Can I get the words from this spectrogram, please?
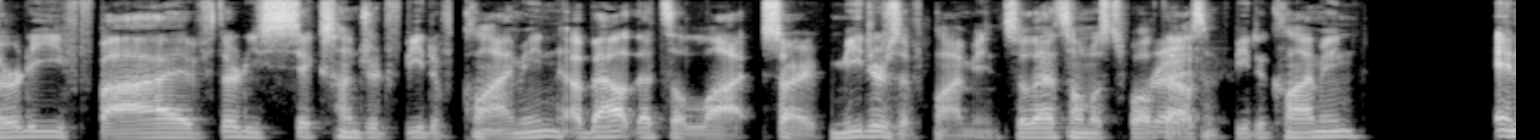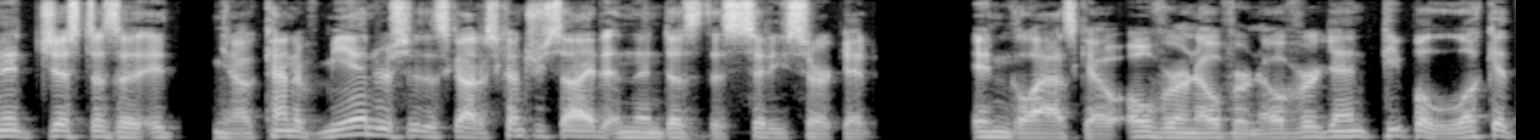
35 3600 feet of climbing about that's a lot sorry meters of climbing so that's almost 12000 right. feet of climbing. And it just does a it you know kind of meanders through the scottish countryside and then does this city circuit in glasgow over and over and over again. People look at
